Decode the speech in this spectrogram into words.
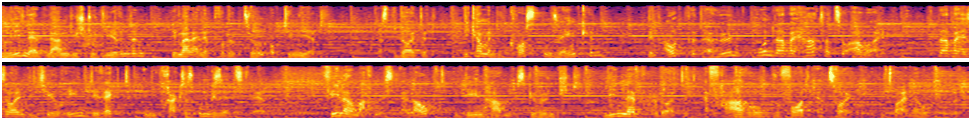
Im Lean lernen die Studierenden, wie man eine Produktion optimiert. Das bedeutet, wie kann man die Kosten senken, den Output erhöhen, ohne dabei härter zu arbeiten. Dabei sollen die Theorien direkt in die Praxis umgesetzt werden. Fehler machen ist erlaubt, Ideen haben ist gewünscht. Lean Lab bedeutet Erfahrung sofort erzeugen, und zwar in der Hochschule.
